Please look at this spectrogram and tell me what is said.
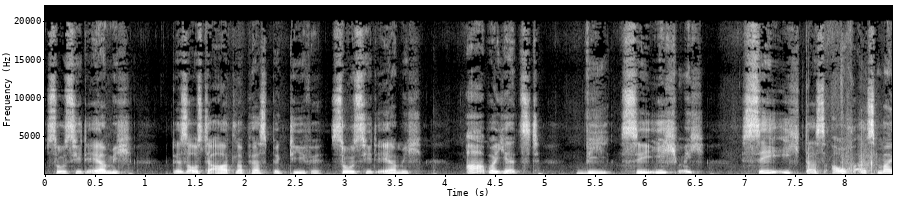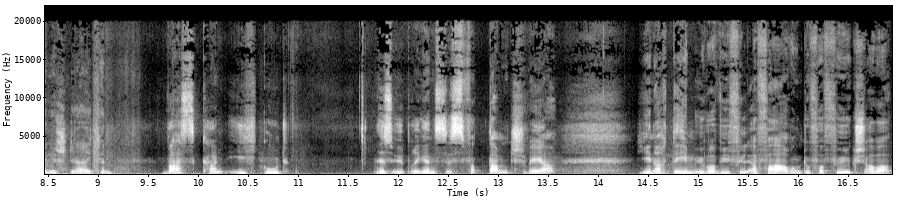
so sieht er mich. Das ist aus der Adlerperspektive. So sieht er mich. Aber jetzt, wie sehe ich mich? Sehe ich das auch als meine Stärken? Was kann ich gut? Das ist übrigens das ist verdammt schwer, je nachdem, über wie viel Erfahrung du verfügst, aber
